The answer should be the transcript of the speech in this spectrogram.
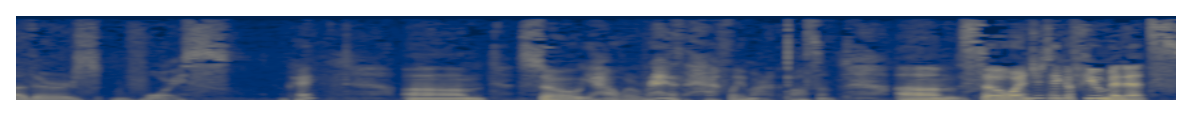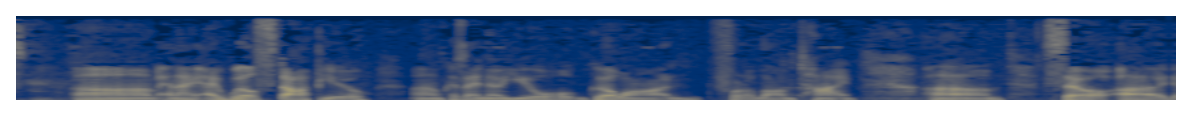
others voice? Okay. Um, so yeah, we're right at the halfway mark. Awesome. Um, so why don't you take a few minutes, um, and I, I, will stop you because um, I know you'll go on for a long time. Um, so uh,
